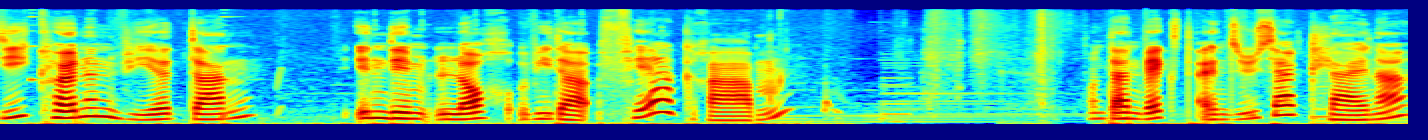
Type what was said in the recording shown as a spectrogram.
Die können wir dann in dem Loch wieder vergraben. Und dann wächst ein süßer, kleiner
